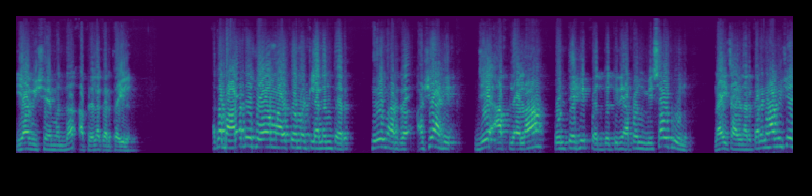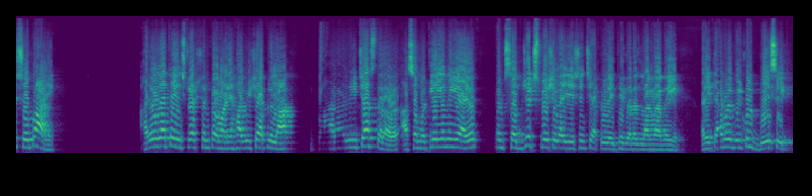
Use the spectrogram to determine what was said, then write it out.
या विषयामधनं आपल्याला करता येईल. आता बारा ते सोळा मार्क म्हटल्यानंतर हे मार्क असे आहेत जे आपल्याला कोणत्याही पद्धतीने आपण मिसआउट होऊन नाही चालणार. कारण हा विषय सोपा आहे. आयोगाच्या इन्स्ट्रक्शन प्रमाणे हा विषय आपल्याला बारावीच्या स्तरावर असं म्हटलेलं नाही आयोग पण सब्जेक्ट स्पेशलायझेशनची आपल्याला इथे गरज लागणार नाही आणि त्यामुळे बिलकुल बेसिक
